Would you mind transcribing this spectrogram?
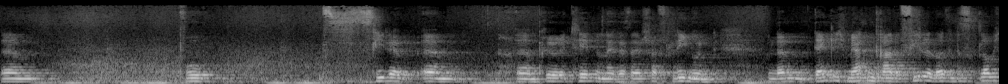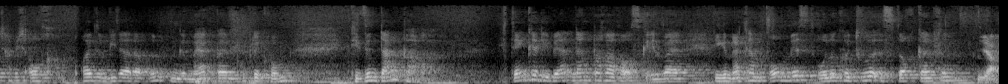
ähm, wo viele ähm, ähm, Prioritäten in der Gesellschaft liegen. Und, und dann denke ich, merken gerade viele Leute, das glaube ich, habe ich auch heute wieder da unten gemerkt beim Publikum, die sind dankbarer. Ich denke, die werden dankbarer rausgehen, weil die gemerkt haben, oh Mist, ohne Kultur ist doch ganz schön Ja.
